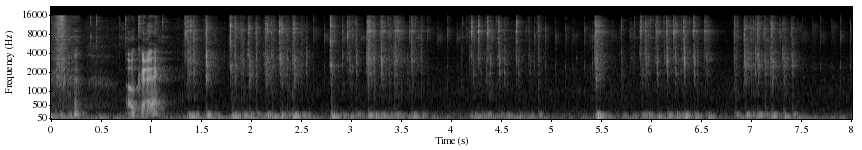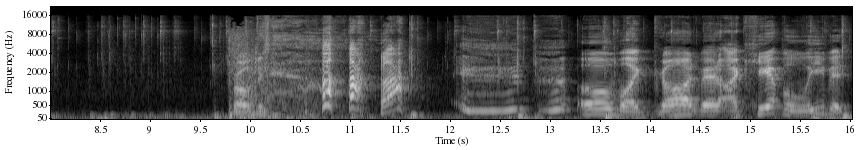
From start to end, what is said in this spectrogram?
okay. Bro, this... oh my god, man. I can't believe it.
